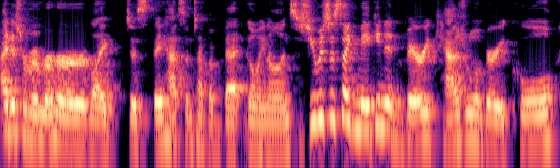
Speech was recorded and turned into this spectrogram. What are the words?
I just remember her like just they had some type of bet going on. So she was just like making it very casual, very cool.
